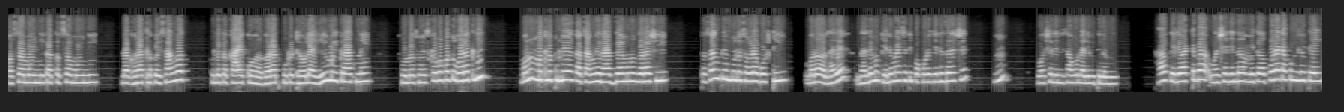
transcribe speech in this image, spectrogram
असं मोहिनी का तसं मोहिनी? ना घरातलं काही सांगत? तुला तर काय घरात कुठे ठेवलाय हे माहीत राहत नाही. सोनं सोयस का बाबा तू घरातली? म्हणून म्हटलं तुले का चांगली रात जाय म्हणून जराशी? तर सांगते तुला सगळ्या गोष्टी. बरं झाले? झाले मग केले माझ्यासाठी पकोडे केले जराशे हम्म वैशालीने सांगून आली होती ना मी. हा केले वाटतं बा. वैशालीनं मी तर पोळ्या टाकून दिली होती आई.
